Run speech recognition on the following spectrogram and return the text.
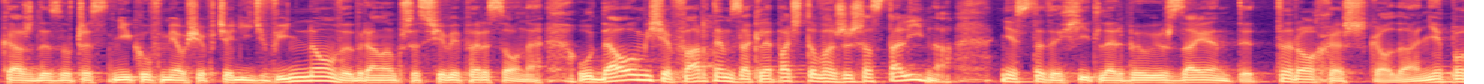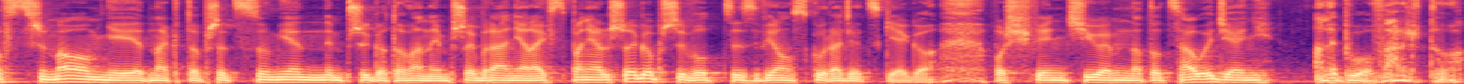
Każdy z uczestników miał się wcielić w inną, wybraną przez siebie personę. Udało mi się fartem zaklepać towarzysza Stalina. Niestety Hitler był już zajęty. Trochę szkoda. Nie powstrzymało mnie jednak to przed sumiennym przygotowaniem przebrania najwspanialszego przywódcy Związku Radzieckiego. Poświęciłem na to cały dzień, ale było warto.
